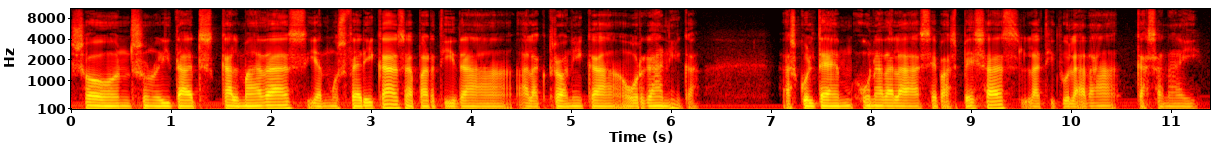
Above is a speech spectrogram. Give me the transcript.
Són sonoritats calmades i atmosfèriques a partir d'electrònica orgànica. Escoltem una de les seves peces, la titulada Casanai.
